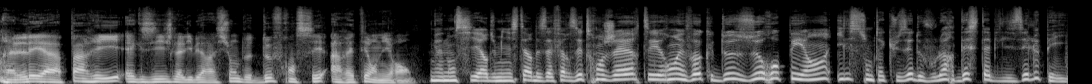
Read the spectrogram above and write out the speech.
Léa Paris exige la libération de deux Français arrêtés en Iran. Annonce hier du ministère des Affaires étrangères, Téhéran évoque deux Européens. Ils sont accusés de vouloir déstabiliser le pays.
